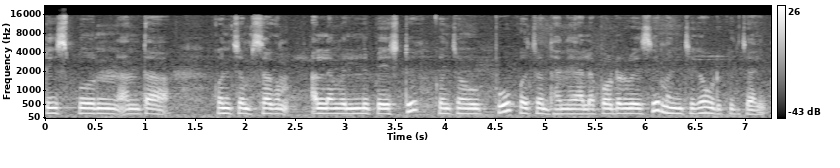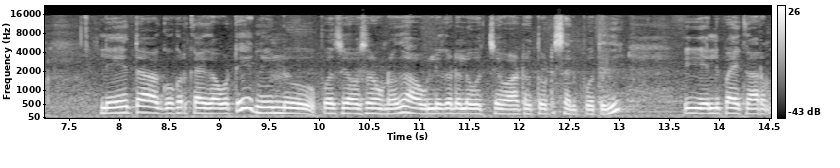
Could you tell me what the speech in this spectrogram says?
టీ స్పూన్ అంత కొంచెం సగం అల్లం వెల్లుల్లి పేస్ట్ కొంచెం ఉప్పు కొంచెం ధనియాల పౌడర్ వేసి మంచిగా ఉడికించాలి. లేత గోకరకాయ కాబట్టి నీళ్ళు పోసే అవసరం ఉండదు. ఆ ఉల్లిగడ్డలో వచ్చే వాటర్ సరిపోతుంది. ఈ ఎల్లిపాయ కారం.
